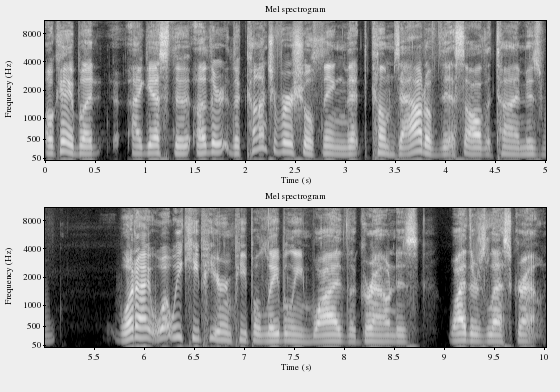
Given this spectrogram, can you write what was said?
okay but i guess the other the controversial thing that comes out of this all the time is what i what we keep hearing people labeling why the ground is why there's less ground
